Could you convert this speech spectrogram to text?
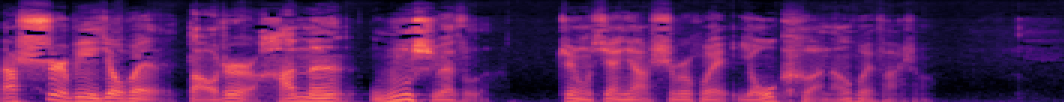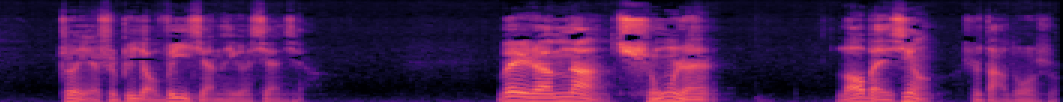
那势必就会导致寒门无学子这种现象，是不是会有可能会发生？这也是比较危险的一个现象。为什么呢？穷人、老百姓是大多数。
